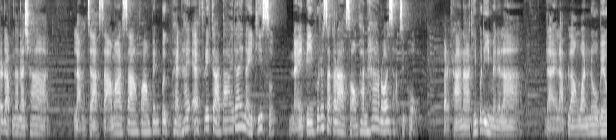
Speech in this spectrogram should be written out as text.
ระดับนานาชาติ หลังจากสามารถสร้างความเป็นปึกแผ่นให้แอฟริกาใต้ได้ในที่สุด ในปีพุทธศักราช 2536 ประธานาธิบดีแมเดลา ได้รับรางวัลโนเบล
